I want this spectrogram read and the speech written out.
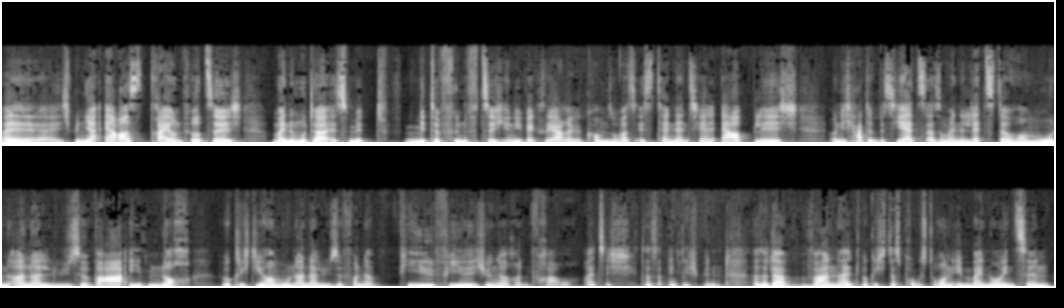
weil äh, ich bin ja erst 43, meine Mutter ist mit Mitte 50 in die Wechseljahre gekommen. Sowas ist tendenziell erblich. Und ich hatte bis jetzt, also meine letzte Hormonanalyse war eben noch wirklich die Hormonanalyse von einer viel, viel jüngeren Frau, als ich das eigentlich bin. Also da waren halt wirklich das Progesteron eben bei 19,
